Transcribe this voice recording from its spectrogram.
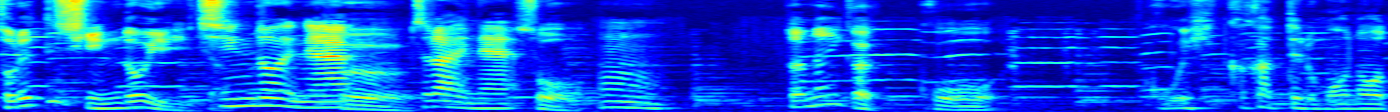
それってしんどいじしゃん。んどいね、うん。辛いね。そう。うん。だ何かこうこう引っかかってるもの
